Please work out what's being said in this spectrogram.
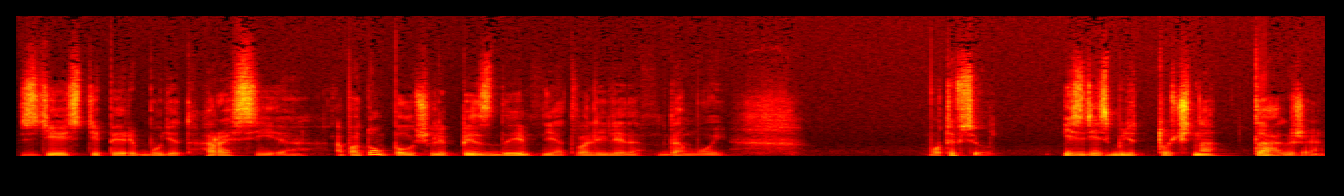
здесь теперь будет Россия. А потом получили пизды и отвалили домой. Вот и все. И здесь будет точно так же.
